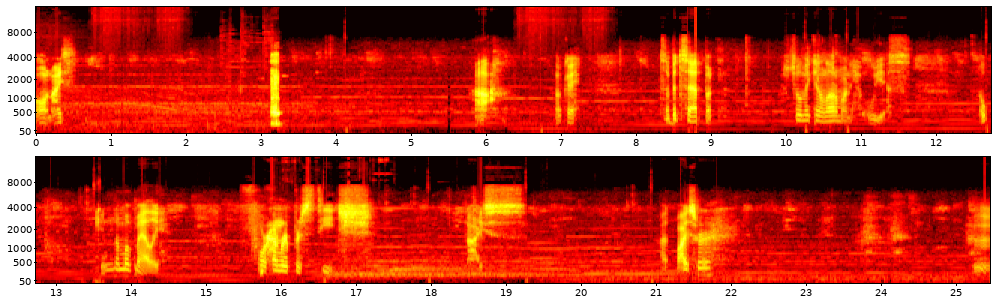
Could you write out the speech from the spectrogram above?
Oh, nice. ah, okay. It's a bit sad, but still making a lot of money. Oh, yes. Kingdom of Mali. 400 prestige. Nice. Advisor. Hmm.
